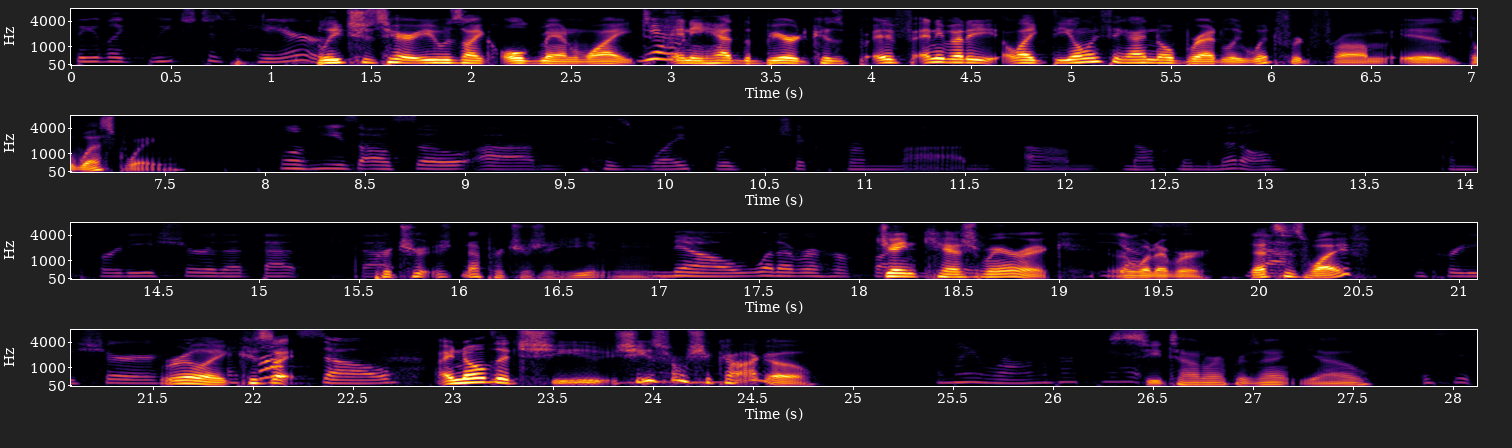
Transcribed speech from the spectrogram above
they like bleached his hair. Bleached his hair. He was like old man white, Yeah. and he had the beard. Because if anybody like, the only thing I know Bradley Whitford from is The West Wing. Well, he's also um, his wife was the chick from um, um, Malcolm in the Middle. I'm pretty sure that that, that Patricia, not Patricia Heaton. no, whatever her Jane fucking name- or Yes. wause That's Yeah. his wife. I'm pretty sure. Really? Because thought I- so. I know that she she's from Chicago. Am I wrong about that? Seatown represent, yo. Is it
